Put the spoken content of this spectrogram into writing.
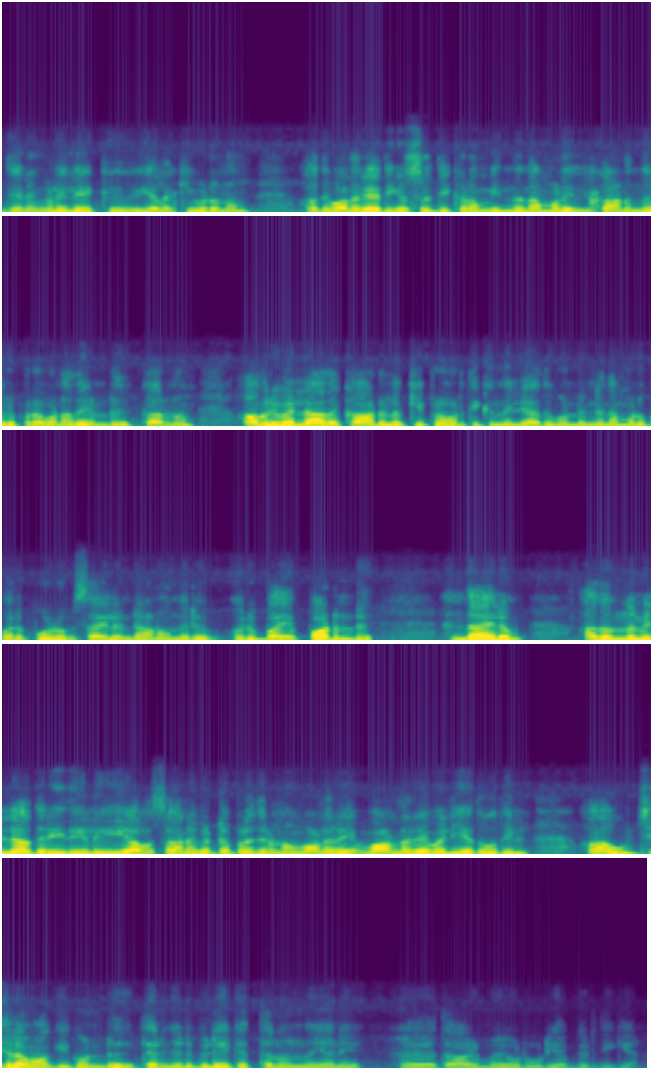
ജനങ്ങളിലേക്ക് ഇളക്കി വിടണം. അത് വളരെയധികം ശ്രദ്ധിക്കണം. ഇന്ന് നമ്മളിൽ കാണുന്ന ഒരു പ്രവണതയുണ്ട്. കാരണം അവർ വല്ലാതെ കാടിളക്കി പ്രവർത്തിക്കുന്നില്ല. അതുകൊണ്ട് തന്നെ നമ്മൾ പലപ്പോഴും സൈലന്റ് ആണോ എന്നൊരു ഒരു ഭയപ്പാടുണ്ട്. എന്തായാലും അതൊന്നുമില്ലാത്ത രീതിയിൽ ഈ അവസാനഘട്ട പ്രചരണം വളരെ വളരെ വലിയ തോതിൽ ഉജ്ജ്വലമാക്കിക്കൊണ്ട് തെരഞ്ഞെടുപ്പിലേക്ക് എത്തണമെന്ന് ഞാൻ താഴ്മയോടുകൂടി അഭ്യർത്ഥിക്കുകയാണ്.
